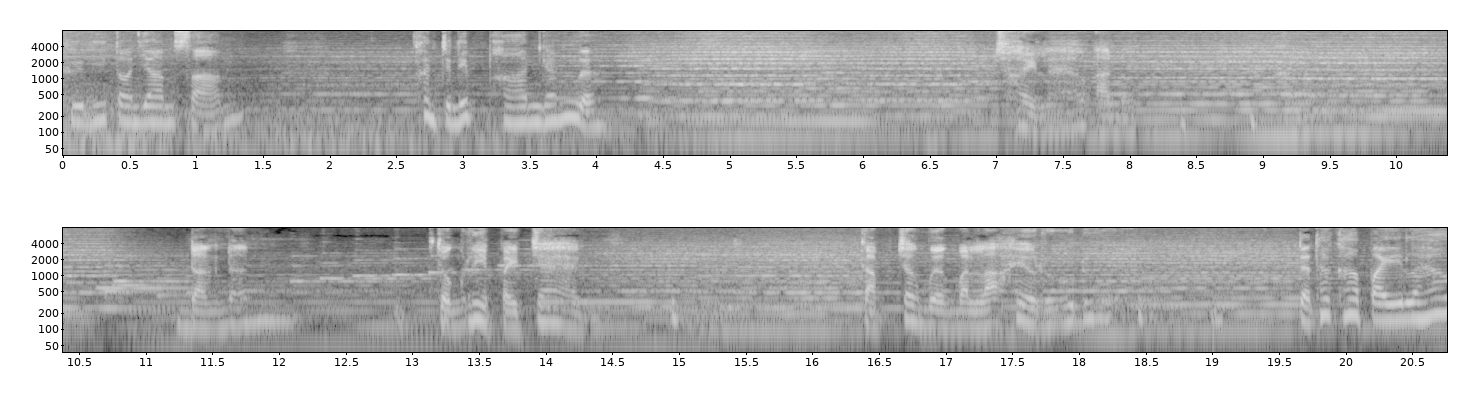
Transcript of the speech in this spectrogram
คืนนี้ตอนยามสามท่านจะนิพพานงั้นเหรอ ใช่แล้วอานนท์ ดังนั้น จงรีบไปแจ้ง กับเจ้าเมืองมัลละให้รู้ด้วย แต่ถ้าข้าไปแล้ว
